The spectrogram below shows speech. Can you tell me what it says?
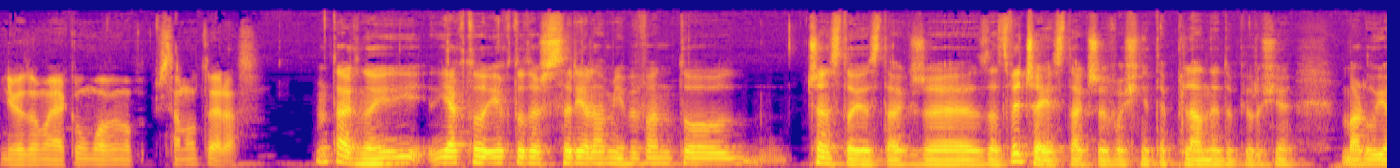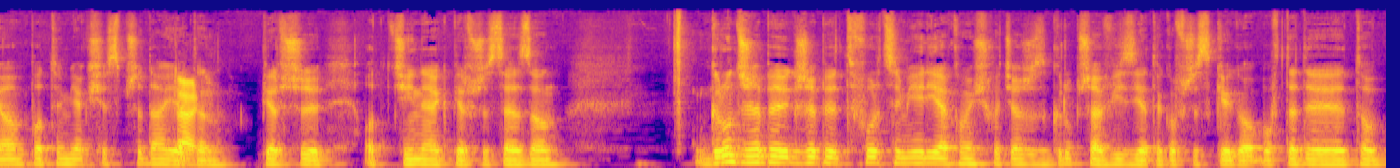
Nie wiadomo, jaką umowę ma podpisaną teraz. No tak, no i jak to, jak to też z serialami bywa, no to często jest tak, że zazwyczaj jest tak, że właśnie te plany dopiero się malują po tym, jak się sprzedaje tak. ten pierwszy odcinek, pierwszy sezon. Grunt, żeby, żeby twórcy mieli jakąś chociaż z grubsza wizję tego wszystkiego, bo wtedy to,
